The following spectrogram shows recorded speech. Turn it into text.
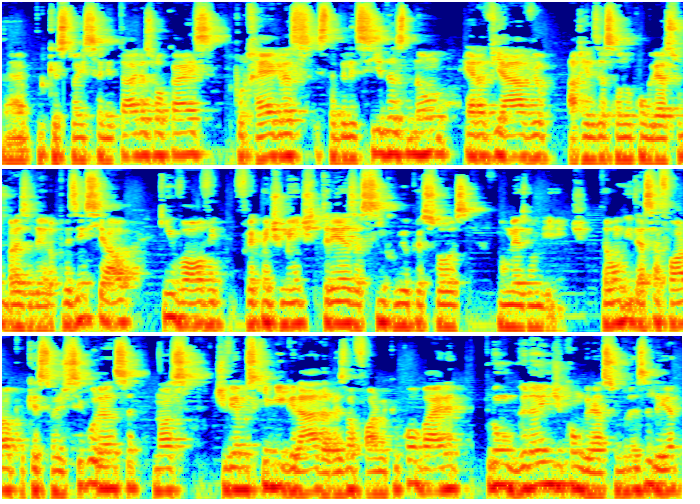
Né? Por questões sanitárias locais, por regras estabelecidas, não era viável a realização do Congresso Brasileiro presencial, que envolve frequentemente 3 a 5 mil pessoas no mesmo ambiente. Então, e dessa forma, por questões de segurança, nós tivemos que migrar da mesma forma que o Combiner para um grande congresso brasileiro,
